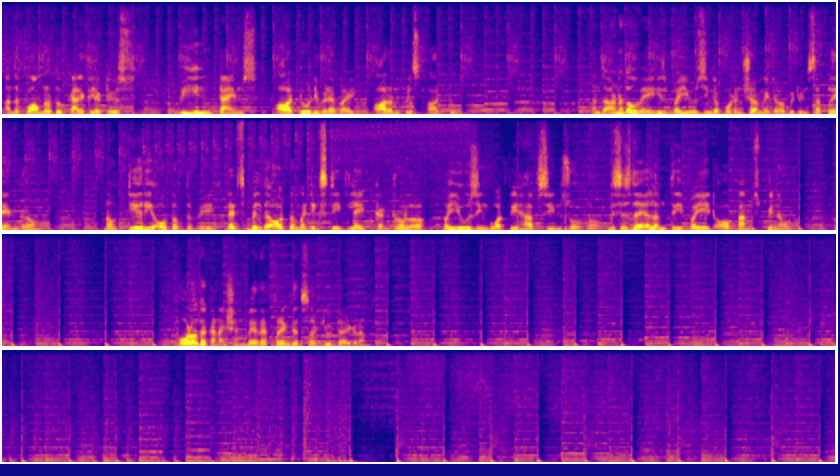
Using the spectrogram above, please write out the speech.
And the formula to calculate is Vin times R2 divided by R1 plus R2. And the another way is by using a potentiometer between supply and ground. Now theory out of the way, let's build the automatic street light controller by using what we have seen so far. This is the LM358 op-amp pinout. Follow the connection by referring the circuit diagram.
